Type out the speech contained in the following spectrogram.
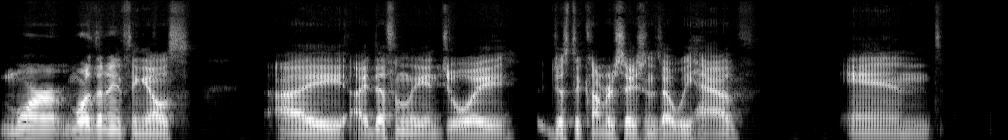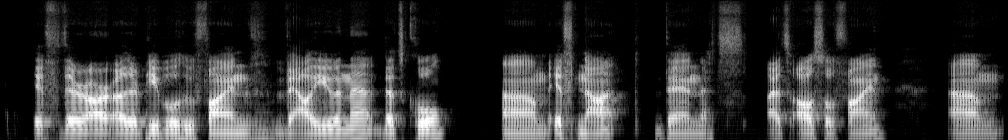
more more than anything else, I I definitely enjoy just the conversations that we have, and if there are other people who find value in that, that's cool. Um, if not, then that's that's also fine. Um,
